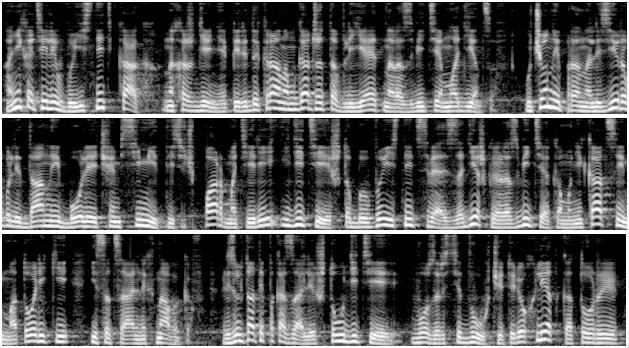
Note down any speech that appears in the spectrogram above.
Они хотели выяснить, как нахождение перед экраном гаджета влияет на развитие младенцев. Ученые проанализировали данные более чем 7 тысяч пар матерей и детей, чтобы выяснить связь с задержкой развития коммуникации, моторики и социальных навыков. Результаты показали, что у детей в возрасте 2-4 лет, которые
